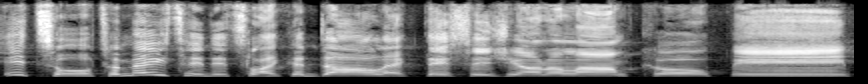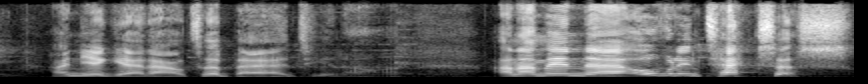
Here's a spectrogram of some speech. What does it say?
it's automated. It's like a Dalek. This is your alarm call, beep, and you get out of bed, you know. And I'm in uh, over in Texas,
